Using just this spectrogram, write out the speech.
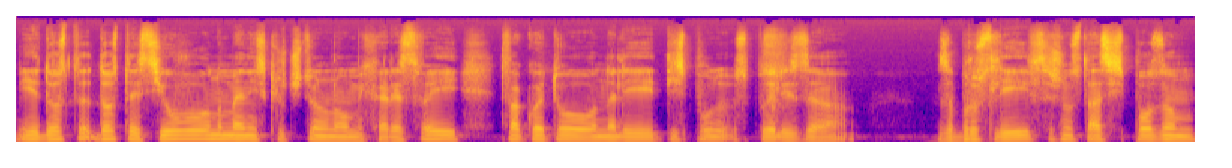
и е доста, доста е силово, но мен изключително много ми харесва и това, което нали, ти сподели за за брусли, всъщност аз използвам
